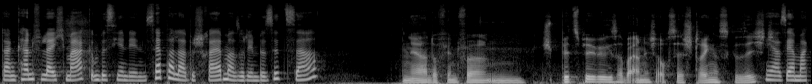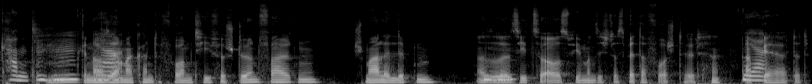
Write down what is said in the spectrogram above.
Dann kann vielleicht Marc ein bisschen den Seppala beschreiben, also den Besitzer. Ja, hat auf jeden Fall ein spitzbübiges, aber eigentlich auch sehr strenges Gesicht. Ja, sehr markant. Mhm, genau, ja. sehr markante Form, tiefe Stirnfalten, schmale Lippen. Also Mhm. es sieht so aus, wie man sich das Wetter vorstellt. Ja. Abgehärtet.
